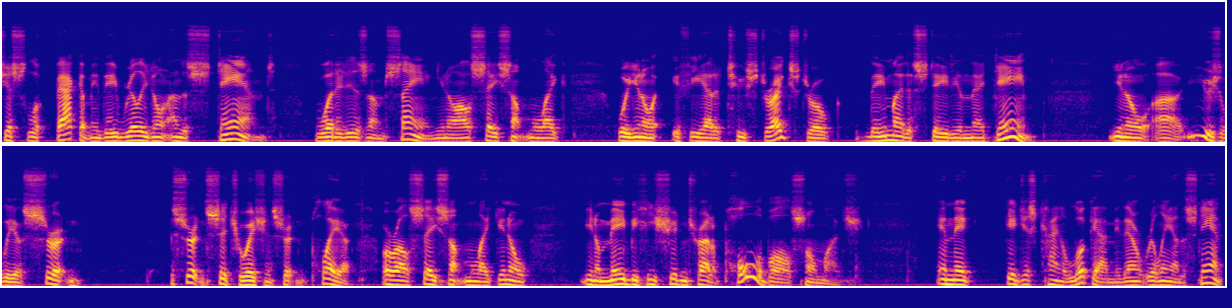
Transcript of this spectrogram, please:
just look back at me. They really don't understand what it is I'm saying. You know, I'll say something like, well, you know, if he had a two strike stroke, they might have stayed in that game. You know, uh, usually a certain certain situation, certain player, or I'll say something like, you know, you know, maybe he shouldn't try to pull the ball so much, and they they just kind of look at me. They don't really understand.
